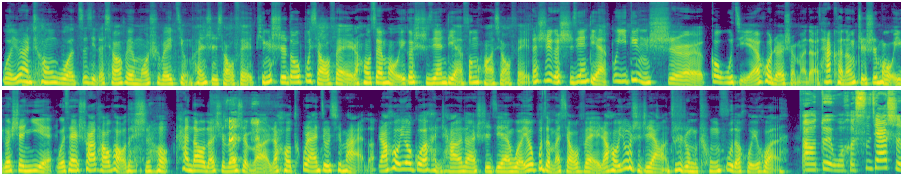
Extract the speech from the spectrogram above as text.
我愿称我自己的消费模式为井喷式消费，平时都不消费，然后在某一个时间点疯狂消费。但是这个时间点不一定是购物节或者什么的，它可能只是某一个深夜，我在刷淘宝的时候看到了什么什么，然后突然就去买了，然后又过很长一段时间，我又不怎么消费，然后又是这样，就是这种重复的回环。哦，对我和思佳是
